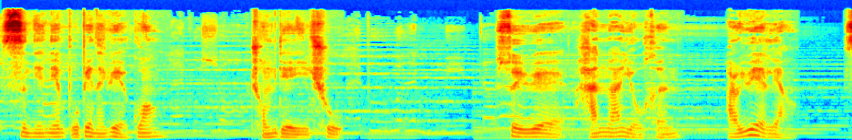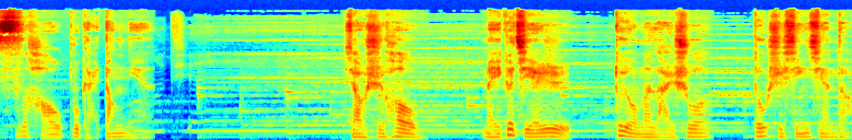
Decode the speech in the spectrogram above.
似年年不变的月光，重叠一处。岁月寒暖有痕，而月亮丝毫不改当年。小时候，每个节日。对我们来说，都是新鲜的。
